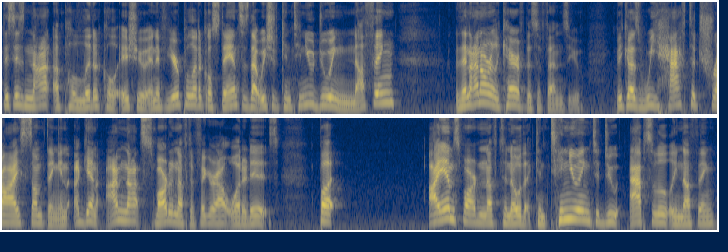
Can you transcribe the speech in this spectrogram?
this is not a political issue. And if your political stance is that we should continue doing nothing, then I don't really care if this offends you because we have to try something. And again, I'm not smart enough to figure out what it is, but I am smart enough to know that continuing to do absolutely nothing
